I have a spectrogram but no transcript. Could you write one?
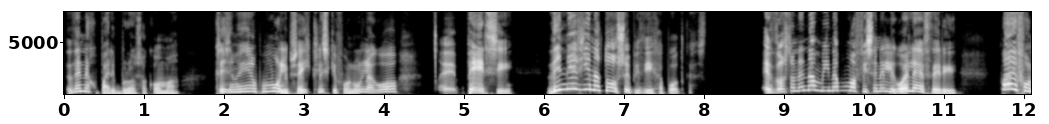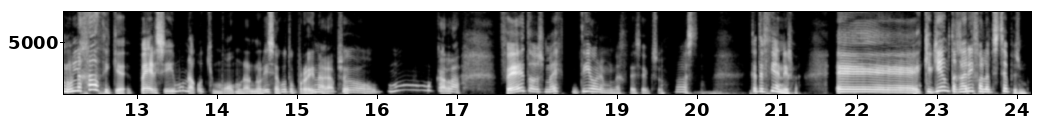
δεν έχω πάρει μπρος ακόμα. Ξέρεις, είναι που μου λείψε. Έχει κλείσει και φωνούλα. Εγώ ε, πέρσι δεν έβγαινα τόσο επειδή είχα podcast. Εδώ στον ένα μήνα που με αφήσανε λίγο ελεύθερη. Πάει η φωνούλα, χάθηκε. Πέρσι ήμουν, εγώ κοιμόμουν νωρίς, εγώ το πρωί να γράψω. Μ, καλά. Φέτος, μέχρι. Τι ώρα ήμουν χθες έξω. Άστο. Κατευθείαν ήρθα. Ε, και βγαίνουν τα γαρίφαλα από τις τσέπες μου.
